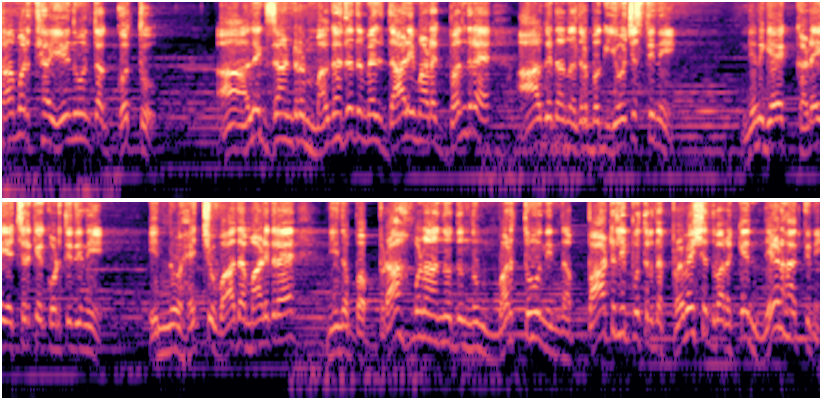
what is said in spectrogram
ಸಾಮರ್ಥ್ಯ ಏನು ಅಂತ ಗೊತ್ತು. ಆ ಅಲೆಕ್ಸಾಂಡರ್ ಮಗಧದ ಮೇಲೆ ದಾಳಿ ಮಾಡಕ್ ಬಂದ್ರೆ ಆಗ ನಾನು ಅದ್ರ ಬಗ್ಗೆ ಯೋಚಿಸ್ತೀನಿ. ನಿನಗೆ ಕಡೆ ಎಚ್ಚರಿಕೆ ಕೊಡ್ತಿದ್ದೀನಿ. ಇನ್ನು ಹೆಚ್ಚು ವಾದ ಮಾಡಿದ್ರೆ ನೀನೊಬ್ಬ ಬ್ರಾಹ್ಮಣ ಅನ್ನೋದನ್ನು ಮರ್ತು ನಿನ್ನ ಪಾಟಲಿಪುತ್ರದ ಪ್ರವೇಶ ದ್ವಾರಕ್ಕೆ ನೇಣು ಹಾಕ್ತೀನಿ.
